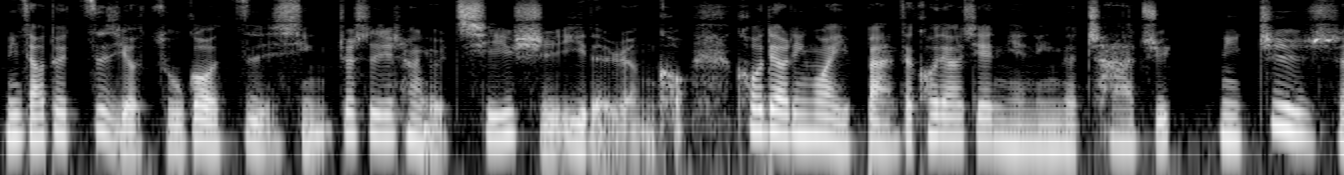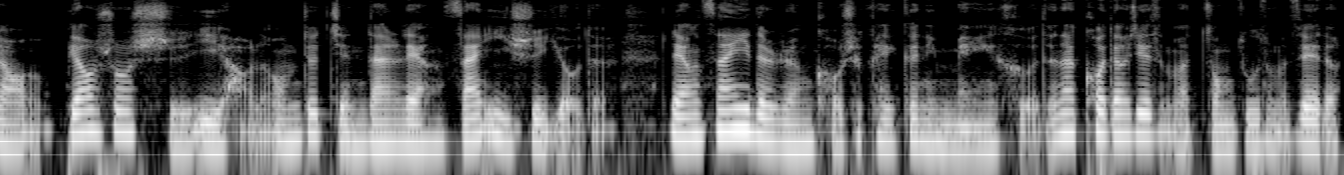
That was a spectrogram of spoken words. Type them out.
你只要对自己有足够的自信，这世界上有七十亿的人口，扣掉另外一半，再扣掉一些年龄的差距，你至少不要说十亿好了，我们就简单两三亿是有的，两三亿的人口是可以跟你媒合的。那扣掉一些什么种族什么之类的。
